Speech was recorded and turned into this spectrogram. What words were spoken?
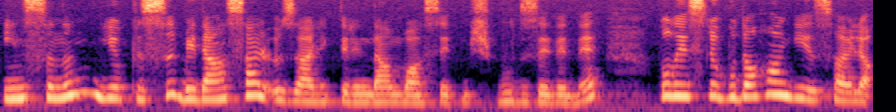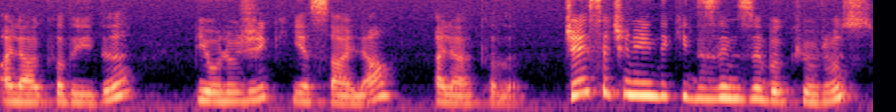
insanın yapısı bedensel özelliklerinden bahsetmiş bu dizede de. Dolayısıyla bu da hangi yasayla alakalıydı? Biyolojik yasayla alakalı. C seçeneğindeki dizemize bakıyoruz.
